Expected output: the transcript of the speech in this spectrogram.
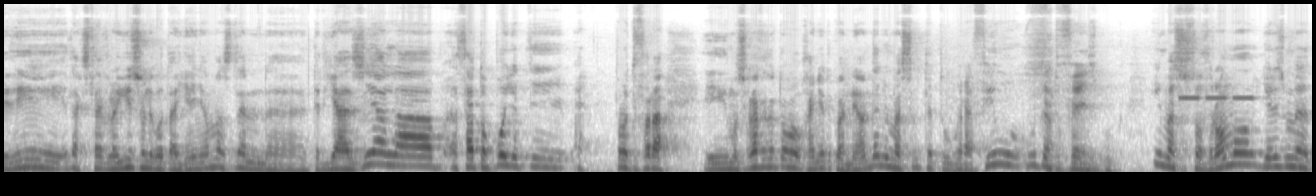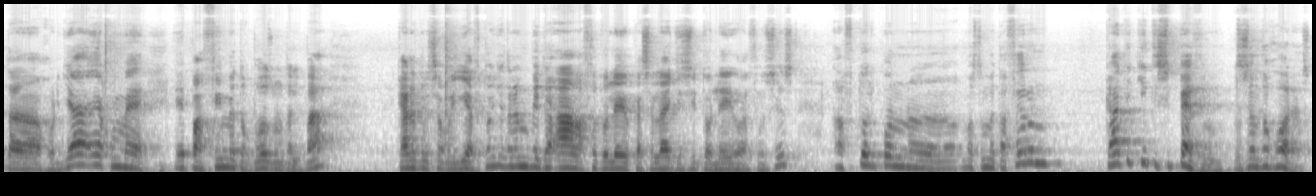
Επειδή, εντάξει, θα ευλογήσω λίγο τα γένια μας, δεν ε, ταιριάζει, αλλά θα το πω γιατί ε, πρώτη φορά. Οι δημοσιογράφοι εδώ το Χανιώτικο Νέο δεν είμαστε ούτε του γραφείου ούτε του facebook. Είμαστε στο δρόμο, γυρίζουμε τα χωριά, έχουμε επαφή με τον κόσμο κτλ. Κάνετε την εισαγωγή αυτό γιατί να μην πείτε Α, αυτό το λέει ο Κασελάκης ή το λέει ο Αθούσης. Αυτό λοιπόν ε, μας το μεταφέρουν κάτοικοι της υπαίθρου, της ενδοχώρας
